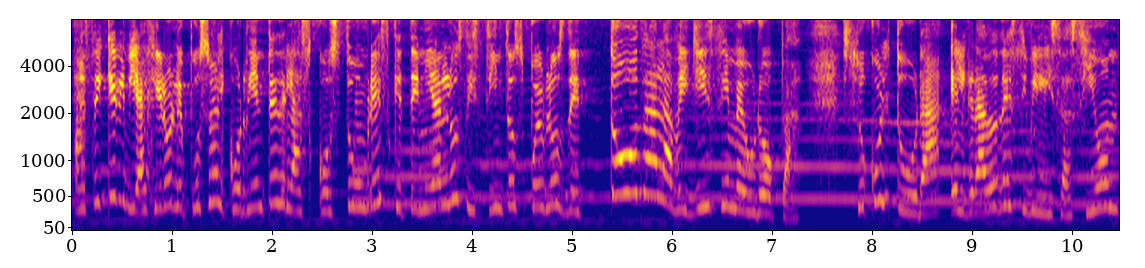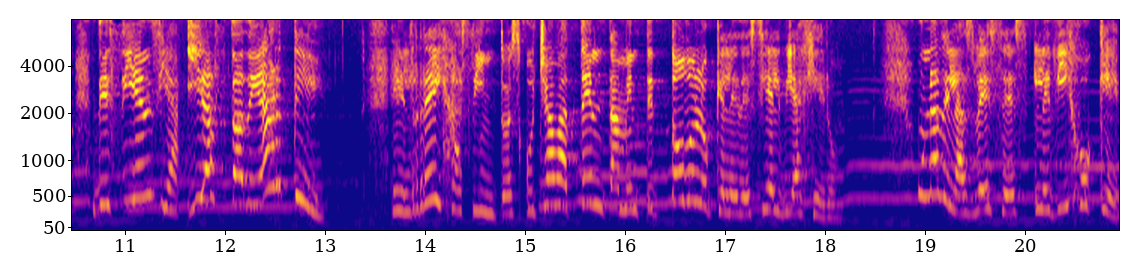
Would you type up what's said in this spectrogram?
Así que el viajero le puso al corriente de las costumbres que tenían los distintos pueblos de toda la bellísima Europa, su cultura, el grado de civilización, de ciencia y hasta de arte. El rey Jacinto escuchaba atentamente todo lo que le decía el viajero. Una de las veces le dijo que,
